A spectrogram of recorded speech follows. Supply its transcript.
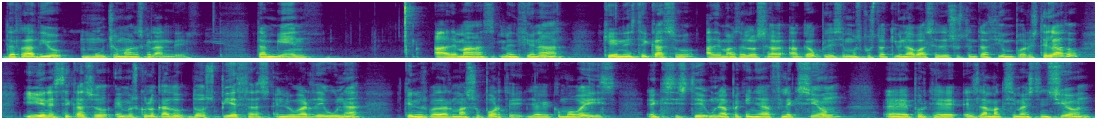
de radio mucho más grande. También, además, mencionar que en este caso, además de los acoples, hemos puesto aquí una base de sustentación por este lado y en este caso hemos colocado dos piezas en lugar de una que nos va a dar más soporte, ya que como veis existe una pequeña flexión eh, porque es la máxima extensión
